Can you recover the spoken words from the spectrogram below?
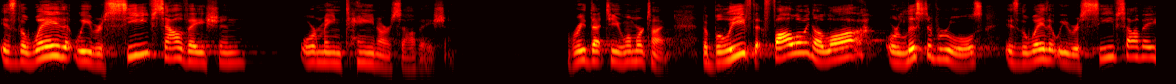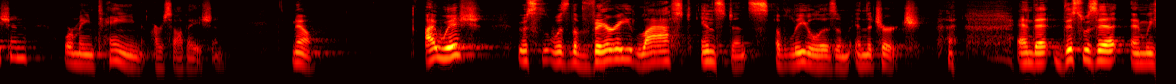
is the way that we receive salvation or maintain our salvation. I'll read that to you one more time. The belief that following a law or list of rules is the way that we receive salvation or maintain our salvation. Now, I wish this was the very last instance of legalism in the church. and that this was it, and we,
